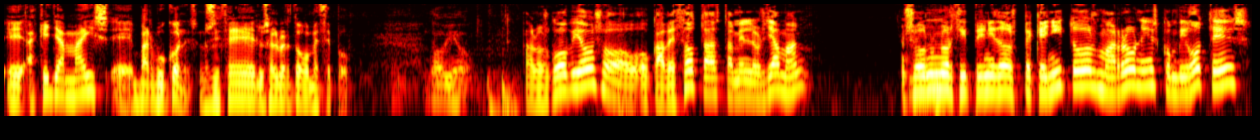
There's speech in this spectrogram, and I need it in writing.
eh, ¿a qué llamáis eh, barbucones? Nos dice Luis Alberto Gómez Cepo. A los gobios o, o cabezotas también los llaman. Son unos ciprínidos pequeñitos, marrones, con bigotes,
